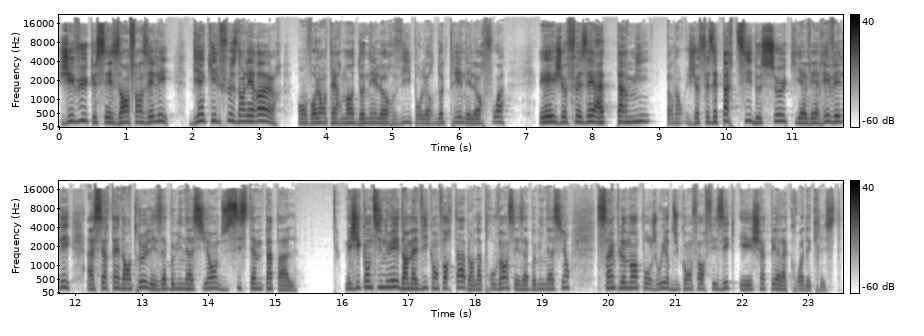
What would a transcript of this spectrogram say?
J'ai vu que ces enfants ailés, bien qu'ils fussent dans l'erreur, ont volontairement donné leur vie pour leur doctrine et leur foi. Et je faisais parmi Pardon, je faisais partie de ceux qui avaient révélé à certains d'entre eux les abominations du système papal. Mais j'ai continué dans ma vie confortable en approuvant ces abominations simplement pour jouir du confort physique et échapper à la croix de Christ.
